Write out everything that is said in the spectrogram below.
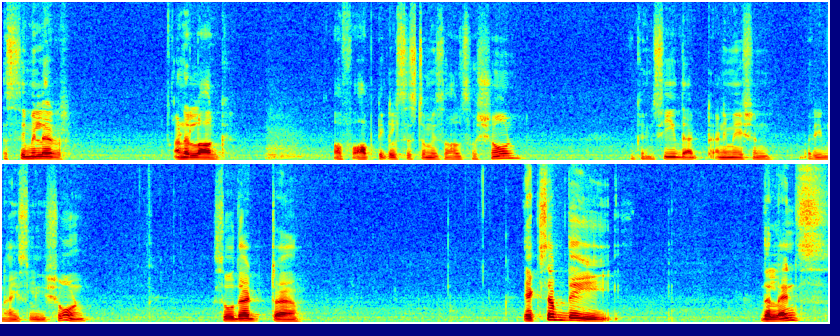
a similar analog of optical system is also shown. You can see that animation very nicely shown. So, that uh, except the the lens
